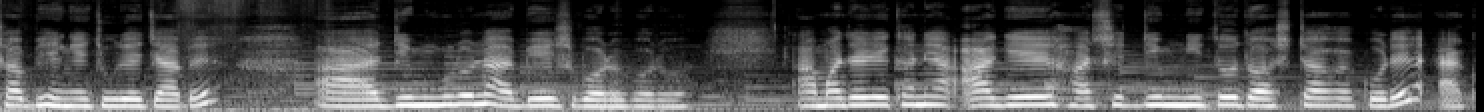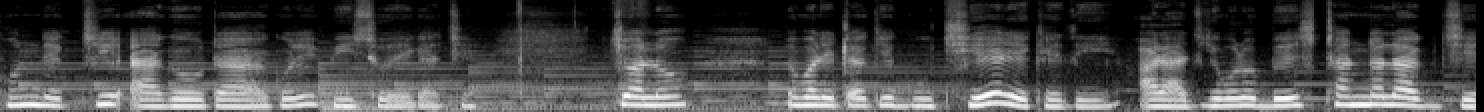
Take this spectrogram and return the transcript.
সব ভেঙে চুরে যাবে। আর ডিমগুলো না বেশ বড় বড়। আমাদের এখানে আগে হাঁসের ডিম নিত দশ টাকা করে, এখন দেখছি এগারো টাকা করে পিস হয়ে গেছে। চলো, এবার এটাকে গুছিয়ে রেখে দিই। আর আজকে বলো বেশ ঠান্ডা লাগছে।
